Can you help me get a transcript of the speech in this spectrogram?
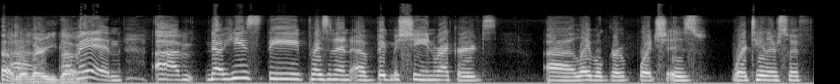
well, uh, there you go. I'm in. Um, no, he's the president of Big Machine Records uh, label group, which is where Taylor Swift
